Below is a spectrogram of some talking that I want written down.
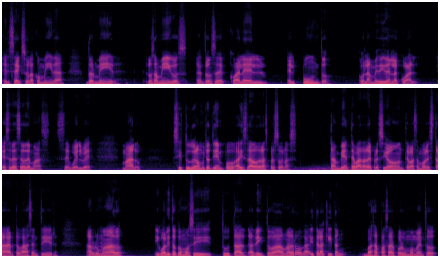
El sexo, la comida, dormir, los amigos. Entonces, ¿cuál es el, el punto o la medida en la cual ese deseo de más se vuelve malo? Si tú duras mucho tiempo aislado de las personas, también te va a dar depresión, te vas a molestar, te vas a sentir abrumado. Igualito como si tú estás adicto a una droga y te la quitan, vas a pasar por un momento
